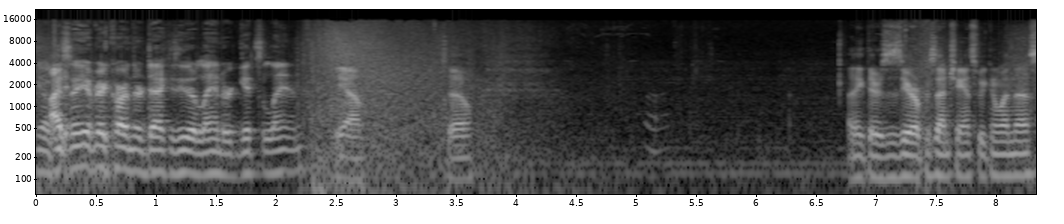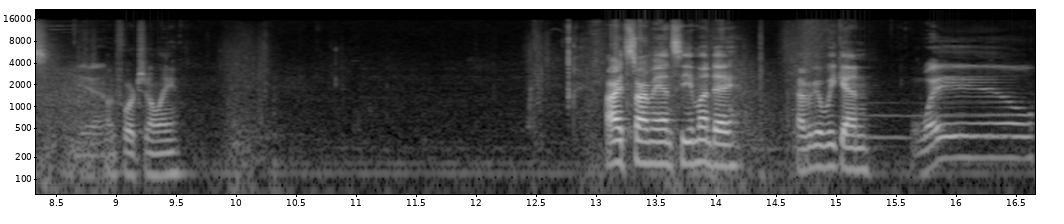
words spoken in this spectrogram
I because every card in their deck is either land or gets land. Yeah. So I think there's a zero percent chance we can win this. Yeah. Unfortunately. All right, Starman. See you Monday. Have a good weekend. Well.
